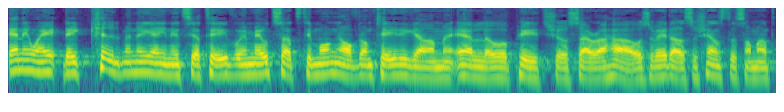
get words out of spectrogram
Anyway, det är kul med nya initiativ och i motsats till många av de tidigare med Ello och Peach och Sarah Howe och så vidare så känns det som att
